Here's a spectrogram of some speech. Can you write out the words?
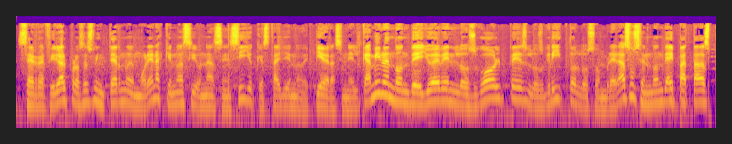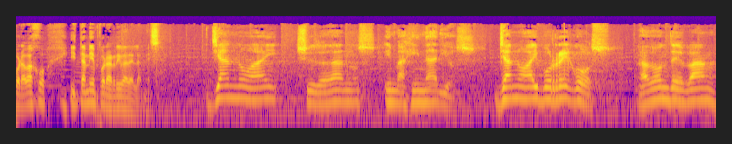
se refirió al proceso interno de Morena, que no ha sido nada sencillo, que está lleno de piedras en el camino, en donde llueven los golpes, los gritos, los sombrerazos, en donde hay patadas por abajo y también por arriba de la mesa. Ya no hay ciudadanos imaginarios, ya no hay borregos. ¿A dónde van?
